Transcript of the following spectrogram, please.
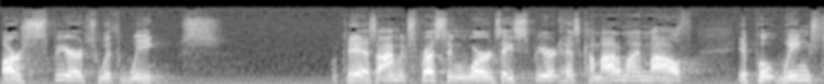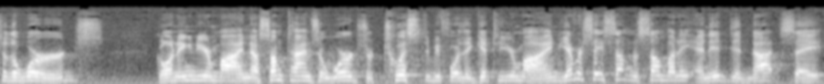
are spirits with wings. Okay, as I'm expressing words, a spirit has come out of my mouth. It put wings to the words going into your mind. Now, sometimes the words are twisted before they get to your mind. You ever say something to somebody and it did not say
